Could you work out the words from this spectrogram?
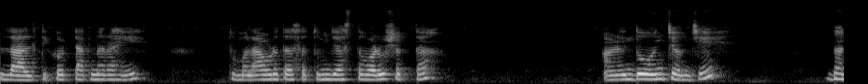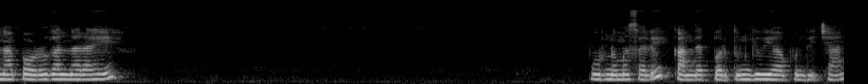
लाल तिखट टाकणार आहे. तुम्हाला आवडत असा तुम्ही जास्त वाढू शकता. आणि दोन चमचे धना पावडर घालणार आहे. पूर्ण मसाले कांद्यात परतून घेऊया आपण ते छान.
